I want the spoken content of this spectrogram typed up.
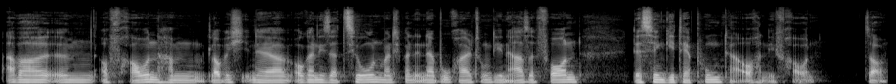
Aber ähm, auch Frauen haben, glaube ich, in der Organisation, manchmal in der Buchhaltung die Nase vorn. Deswegen geht der Punkt da auch an die Frauen. So.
